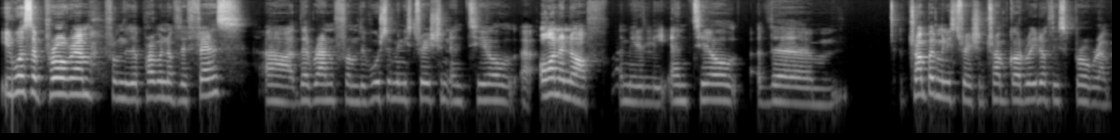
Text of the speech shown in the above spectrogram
It was a program from the Department of Defense uh, that ran from the Bush administration until uh, on and off, immediately until the um, Trump administration. Trump got rid of this program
